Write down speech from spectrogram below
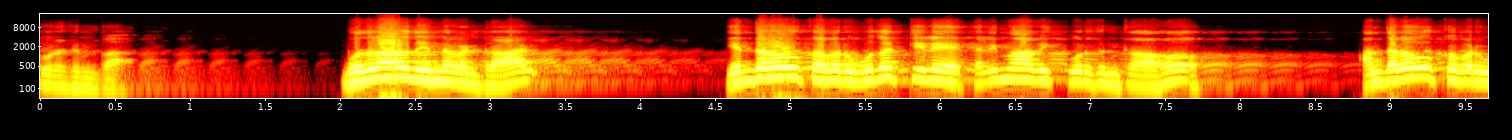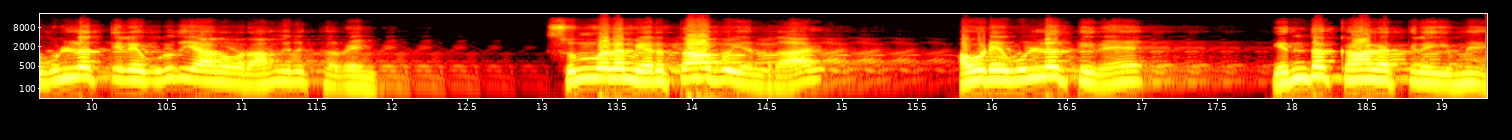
கூறுகின்றார். முதலாவது என்னவென்றால் எந்த அளவுக்கு அவர் உதட்டிலே களிமாவை கூறுகின்றாரோ அந்த அளவுக்கு அவர் உள்ளத்திலே உறுதியானவராக இருக்க வேண்டும். சும்மலம் எருத்தாபு என்றால் அவருடைய உள்ளத்திலே எந்த காலத்திலேயுமே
